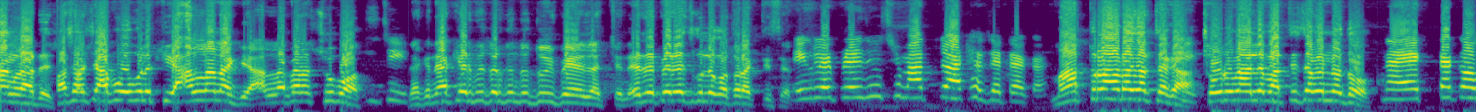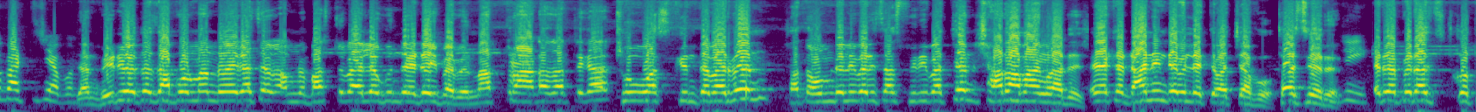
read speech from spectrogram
বাংলাদেশ। পাশাপাশি আপু ওগুলো কি আল্লাহ নাকি? আল্লাহ ফেরার শুভ দেখেন একের ভিতর কিন্তু দুই পেয়ে যাচ্ছেন। প্রাইসগুলো কত রাখতেছেন? এগুলোর প্রাইস হচ্ছে মাত্র আট হাজার টাকা। মাত্র আট হাজার টাকা। শোরুমে বাড়তে যাবেন না তো? না এক টাকাও বাড়তে যাব না। ভিডিওতে যা প্রমাণ রয়ে গেছে আপনি বাস্তবে কিন্তু এটাই পাবেন। মাত্র আট হাজার টাকা শো ওয়াশ কিনতে পারবেন সাথে হোম ডেলিভারি চার্জ ফ্রি পাচ্ছেন সারা বাংলাদেশ। এই একটা ডাইনিং টেবিল দেখতে পাচ্ছি আপু প্রাইস কত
